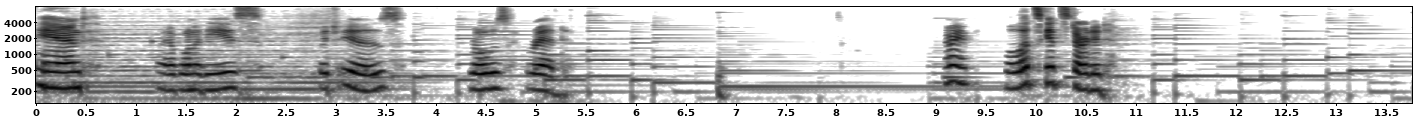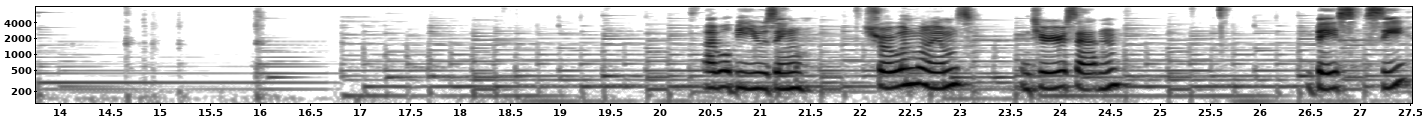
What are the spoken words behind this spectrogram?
And I have one of these, which is rose red. Well, let's get started. I will be using Sherwin-Williams Interior Satin Base C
